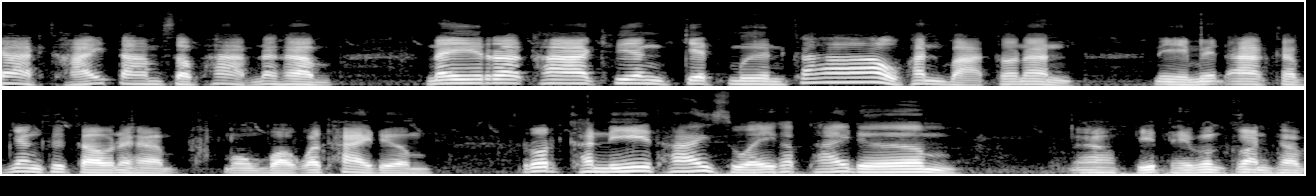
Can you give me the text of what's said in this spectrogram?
ญาตขายตามสภาพนะครับ ในราคาเพียง 79,000 บาทเท่านั้น นี่เม็ดอาร์คครับยังคือเก่านะครับมองบอกว่าท้ายเดิม รถคันนี้ท้ายสวยครับท้ายเดิมอ้าวปิดให้เบิ่งก่อนครับ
